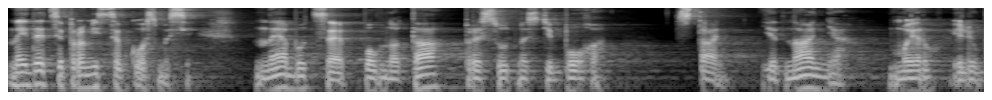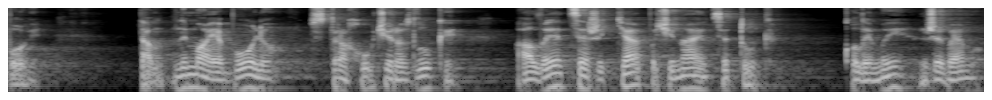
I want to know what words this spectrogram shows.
не йдеться про місце в космосі. Небо це повнота присутності Бога, стань єднання, миру і любові. Там немає болю, страху чи розлуки, але це життя починається тут, коли ми живемо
